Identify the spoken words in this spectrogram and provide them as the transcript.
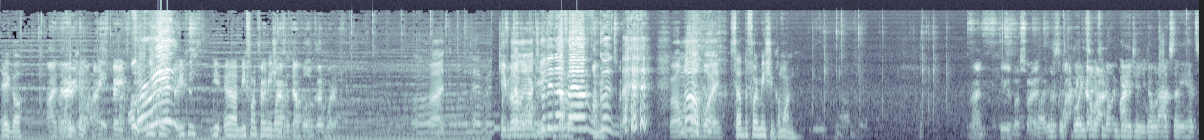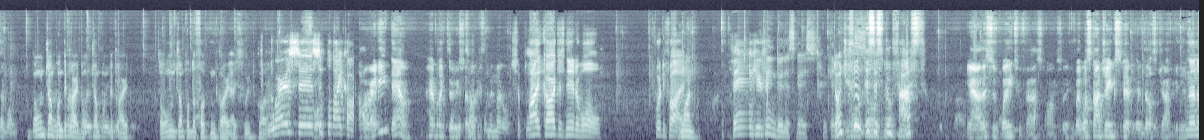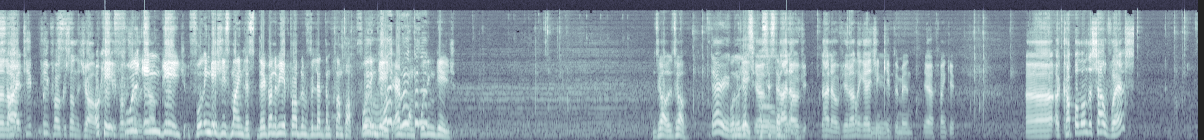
There you go. Alright, there you go. Nice bait. For real? Reform, uh, reform Good formations. work, Devil. Good work. Alright. Oh, eleven. Keep Okay, building our team. Good enough, I have I'm- good. We're almost No. halfway. Set up the formation. Come on. Alright, three of us, right. Alright, listen, Whack, blades if you're not engaging. You don't want to accidentally hit someone. Don't jump on the Don't card. Don't jump on the talk. card. Don't jump on the fucking card. I swear to God. Where's the supply car? Already? Damn. I have like It's in, 30 the top, it's in the middle. Supply cart is near the wall. Forty-five. Come on. Thank you. You can do this, guys. You Don't you do feel this. this is too fast? Yeah, this is way too fast, honestly. But let's not jinx it. It does jack it. No, no, no. Alright. Keep keep focused on the job. Okay, full on the job. engage. Full engage these mindless. They're gonna be a problem if we let them clump up. Full Wait, engage. what? Everyone, Wait, full engage. Let's go. Let's go. There you Full go. engage. Let's Assist Dino, if you, Dino, if you're not Fuck engaging, you. keep them in. Yeah, thank you. Uh, a couple on the southwest.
